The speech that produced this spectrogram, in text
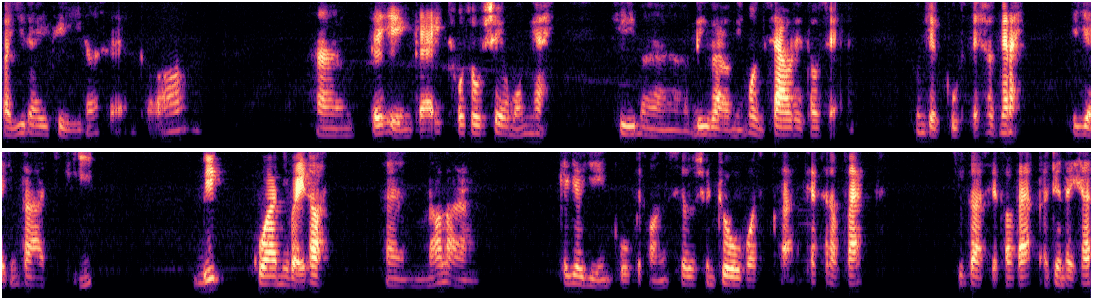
Và dưới đây thì nó sẽ có à, thể hiện cái total sale mỗi ngày. Khi mà đi vào những phần sau thì tôi sẽ hướng dẫn cụ thể hơn cái này. Bây giờ chúng ta chỉ biết qua như vậy thôi. À, nó là cái giao diện của cái đoạn sale Central và tất cả các cái động tác chúng ta sẽ thao tác ở trên đây hết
